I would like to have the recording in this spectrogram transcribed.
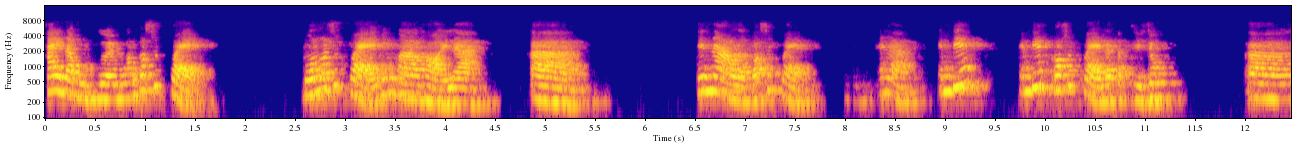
Hay là một người muốn có sức khỏe muốn có sức khỏe nhưng mà hỏi là à, thế nào là có sức khỏe? Hay là em biết em biết có sức khỏe là tập thể dục à,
